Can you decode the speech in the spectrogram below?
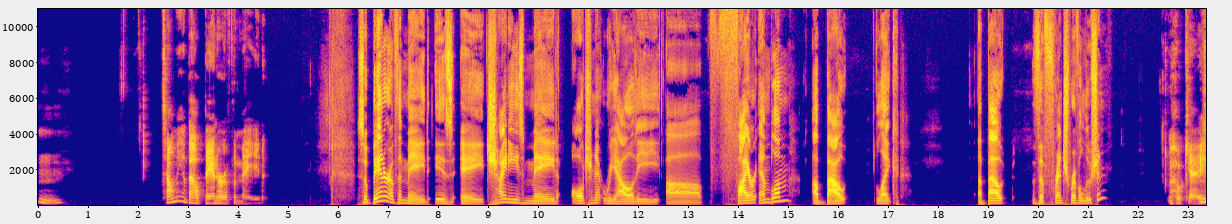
Hmm. Tell me about Banner of the Maid. So Banner of the Maid is a Chinese-made alternate reality uh fire emblem about like about the French Revolution. Okay.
